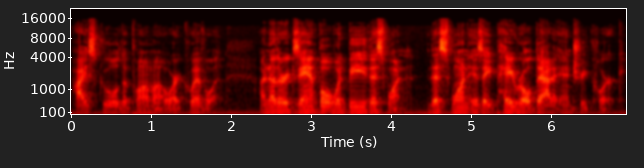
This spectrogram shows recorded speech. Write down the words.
high school diploma or equivalent. Another example would be this one this one is a payroll data entry clerk.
